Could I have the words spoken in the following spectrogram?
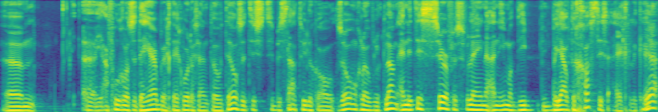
Ehm, eh, ja, vroeger was het de herberg, tegenwoordig zijn het de hotels. Het, is, het bestaat natuurlijk al zo ongelooflijk lang. En het is service verlenen aan iemand die bij jou te gast is eigenlijk. Hè? Ja.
